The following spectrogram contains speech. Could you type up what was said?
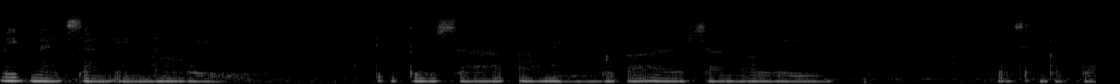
midnight sun in Norway. Dito sa aming lugar sa Norway. Guys, ang ganda.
